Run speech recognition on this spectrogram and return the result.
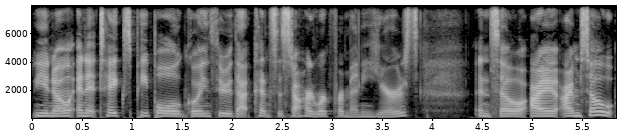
you know, and it takes people going through that consistent hard work for many years, and so I I'm so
